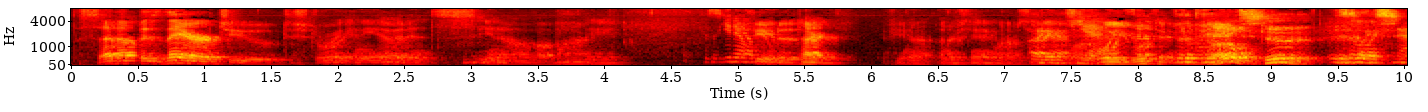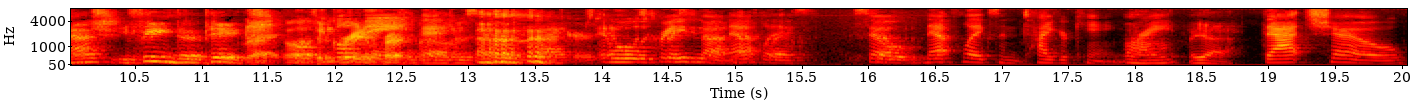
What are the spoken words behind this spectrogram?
the setup is there to destroy any evidence, you know, of a body. 'Cause, you know, Feed him to the tigers. If you're not understanding what I'm saying. got you. Yeah. Well, you looked at me. The like, pigs. good. Is it like Snatch? You feed the pigs. Right. Well, Well, that's a people great think impression. that he was way. met tigers. And what was crazy about Netflix, so Netflix and Tiger King, Uh-huh. right? Yeah. That show,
